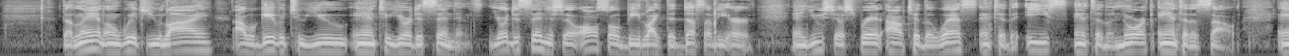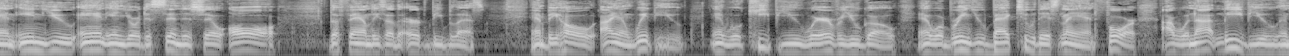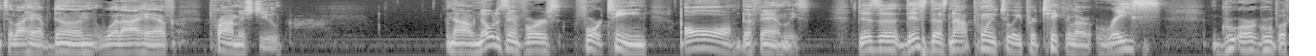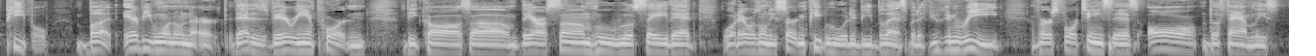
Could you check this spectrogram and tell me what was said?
The land on which you lie, I will give it to you and to your descendants. Your descendants shall also be like the dust of the earth, and you shall spread out to the west and to the east and to the north and to the south. And in you and in your descendants shall all the families of the earth be blessed. And behold, I am with you, and will keep you wherever you go, and will bring you back to this land. For I will not leave you until I have done what I have promised you. Now, notice in verse 14, all the families. This, uh, this does not point to a particular race or group of people but everyone on the earth. That is very important because um, there are some who will say that, well, there was only certain people who were to be blessed. But if you can read, verse 14 says, all the families.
